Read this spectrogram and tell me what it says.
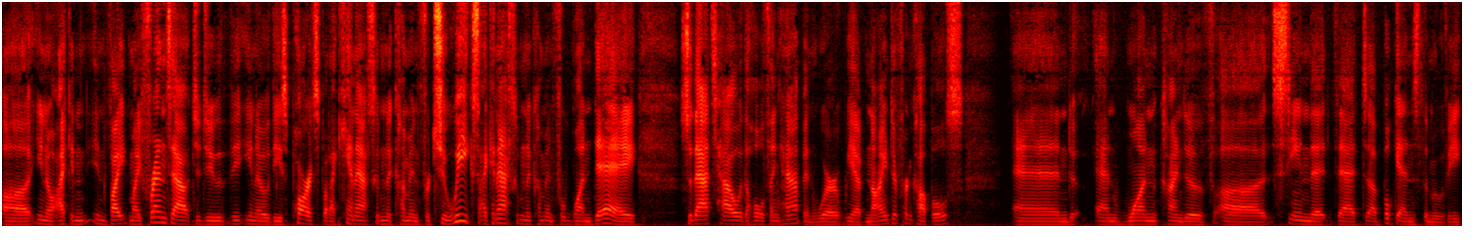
uh, you know, I can invite my friends out to do the, you know these parts, but I can't ask them to come in for two weeks. I can ask them to come in for one day. So that's how the whole thing happened, where we have nine different couples and and one kind of uh, scene that that uh, bookends the movie.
